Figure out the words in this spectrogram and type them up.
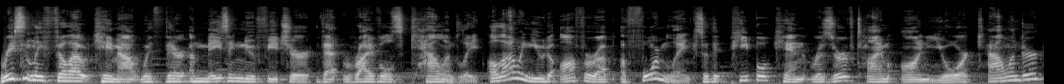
Recently, Fillout came out with their amazing new feature that rivals Calendly, allowing you to offer up a form link so that people can reserve time on your calendar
